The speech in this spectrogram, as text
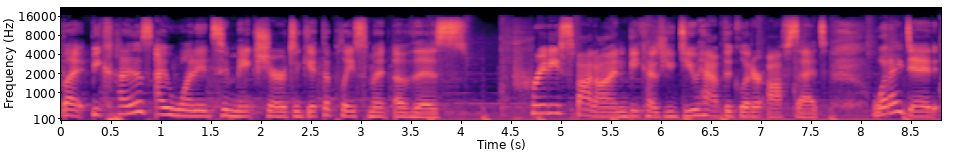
but because I wanted to make sure to get the placement of this pretty spot on because you do have the glitter offset, what I did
